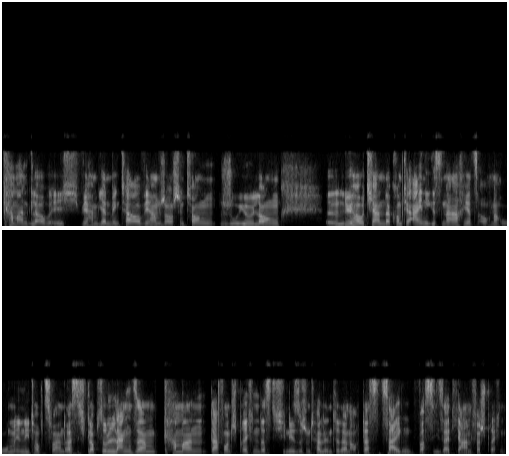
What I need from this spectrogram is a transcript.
kann man, glaube ich, wir haben Yan Bingtao, wir haben Zhao Shintong, Zhu Yuilong, äh, Lü Haotian, da kommt ja einiges nach, jetzt auch nach oben in die Top 32. Ich glaube, so langsam kann man davon sprechen, dass die chinesischen Talente dann auch das zeigen, was sie seit Jahren versprechen.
